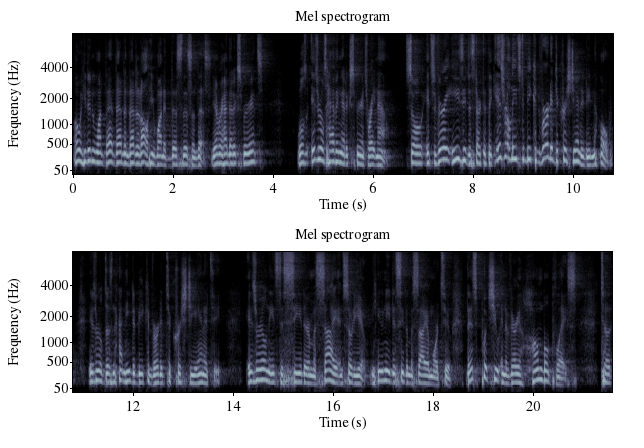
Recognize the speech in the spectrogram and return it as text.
oh, he didn't want that, that, and that at all. He wanted this, this, and this. You ever had that experience? Well, Israel's having that experience right now. So it's very easy to start to think Israel needs to be converted to Christianity. No, Israel does not need to be converted to Christianity. Israel needs to see their Messiah, and so do you. You need to see the Messiah more too. This puts you in a very humble place to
